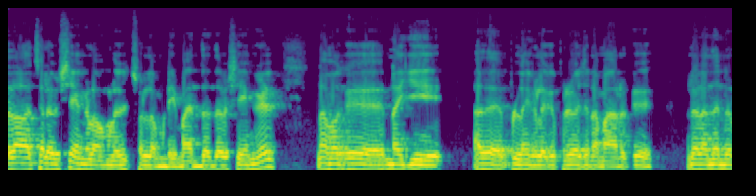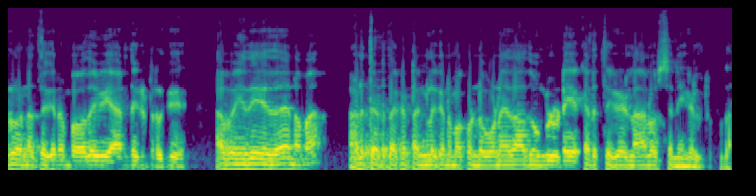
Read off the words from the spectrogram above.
ஏதாவது சில விஷயங்களை உங்களுக்கு சொல்ல முடியுமா? இந்தந்த விஷயங்கள் நமக்கு இன்னைக்கு அது பிள்ளைங்களுக்கு பிரயோஜனமாக இருக்குது இல்லை அந்த நிறுவனத்துக்கு ரொம்ப உதவியாக இருந்துக்கிட்டு இருக்குது அப்போ இதே இதை நம்ம அடுத்தடுத்த கட்டங்களுக்கு நம்ம கொண்டு போகணும் ஏதாவது உங்களுடைய கருத்துகள் ஆலோசனைகள் இருக்குதா?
